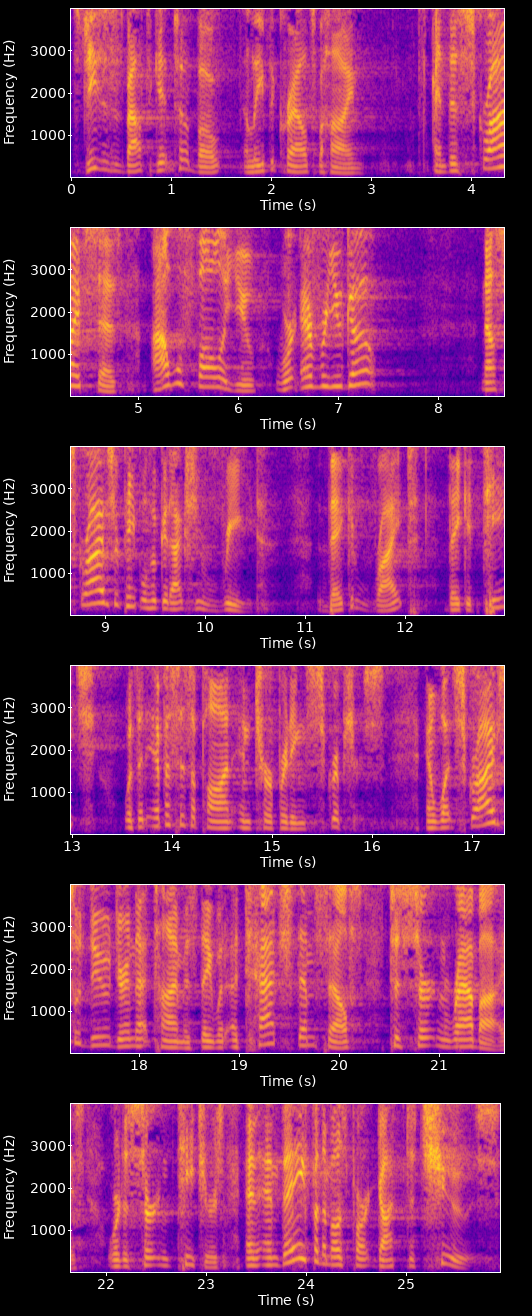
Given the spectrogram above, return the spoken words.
So Jesus is about to get into a boat and leave the crowds behind. And this scribe says, I will follow you wherever you go. Now, scribes are people who could actually read. They could write, they could teach with an emphasis upon interpreting scriptures. And what scribes would do during that time is they would attach themselves to certain rabbis or to certain teachers, and, and they, for the most part, got to choose.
